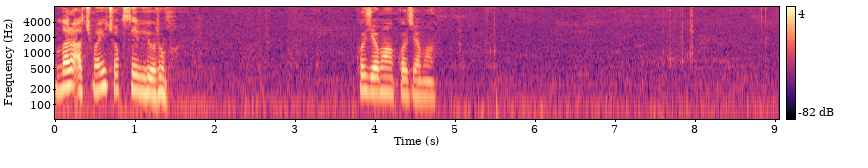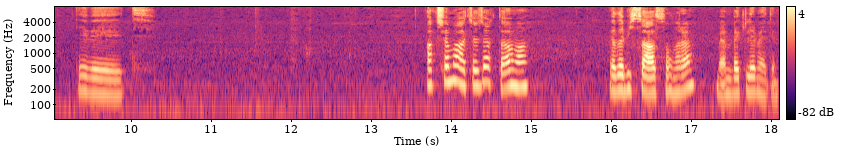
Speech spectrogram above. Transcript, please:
Bunları açmayı çok seviyorum. Kocaman kocaman. Evet. Akşama açacaktı ama ya da bir saat sonra ben beklemedim.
